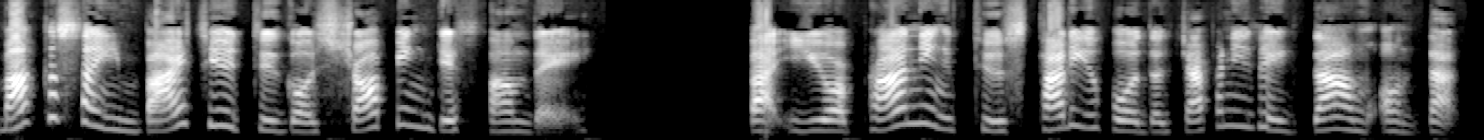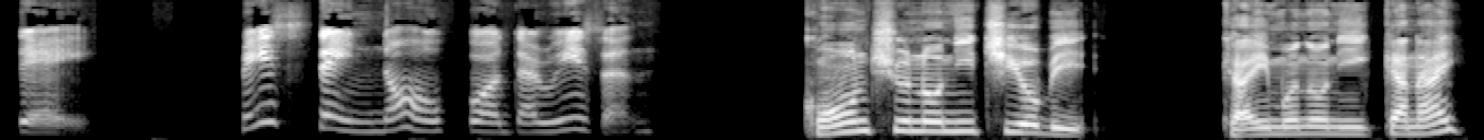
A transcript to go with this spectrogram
Makusa invites you to go shopping this Sunday, but you are planning to study for the Japanese exam on that day. Please say no for the reason. 今週の日曜日、買い物に行かない？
